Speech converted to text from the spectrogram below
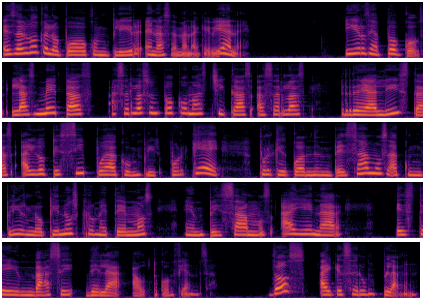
Es algo que lo puedo cumplir en la semana que viene. Ir de a pocos. Las metas, hacerlas un poco más chicas, hacerlas realistas, algo que sí pueda cumplir. ¿Por qué? Porque cuando empezamos a cumplir lo que nos prometemos, empezamos a llenar este envase de la autoconfianza. Dos, hay que hacer un plan.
